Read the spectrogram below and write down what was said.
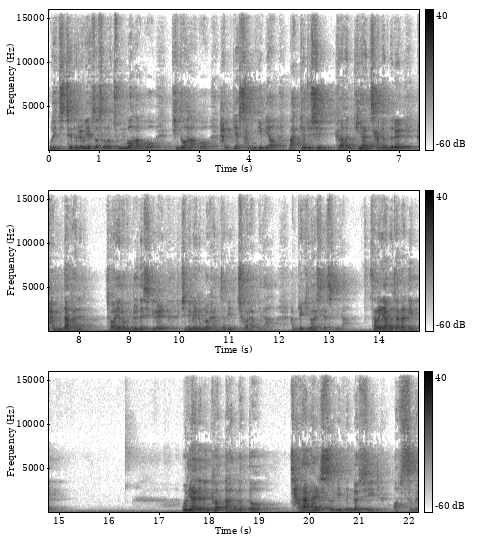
우리 지체들을 위해서 서로 중보하고 기도하고 함께 섬기며 맡겨주신 그러한 귀한 사명들을 감당하는 저와 여러분들 되시기를 주님의 이름으로 간절히 축원합니다. 함께 기도하시겠습니다. 사랑의 아버지 하나님, 우리 안에는 그 어떠한 것도 자랑할 수 있는 것이 없음을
